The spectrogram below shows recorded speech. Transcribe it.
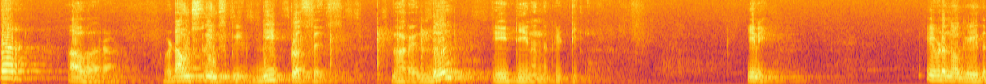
per hour ആണ്. അപ്പോൾ downstream speed B plus S എന്ന് പറയുന്നത് എയ്റ്റീൻ എന്ന് കിട്ടി. ഇനി ഇവിടെ നോക്കി ഇത്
